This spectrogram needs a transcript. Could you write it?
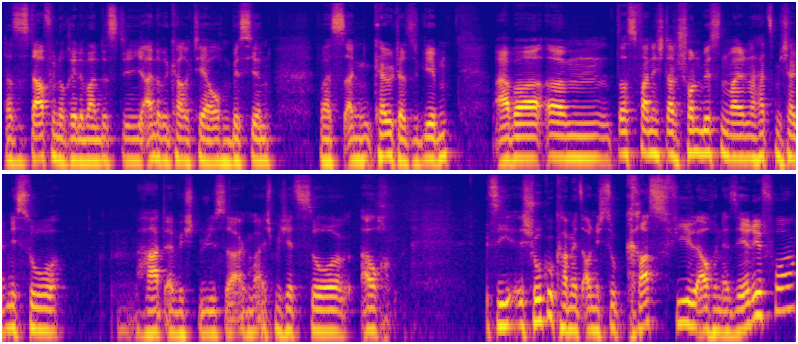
dass es dafür noch relevant ist, die andere Charaktere auch ein bisschen was an Charakter zu geben. Aber ähm, das fand ich dann schon ein bisschen, weil dann hat es mich halt nicht so hart erwischt, würde ich sagen, weil ich mich jetzt so auch sie, Schoko kam jetzt auch nicht so krass viel auch in der Serie vor.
